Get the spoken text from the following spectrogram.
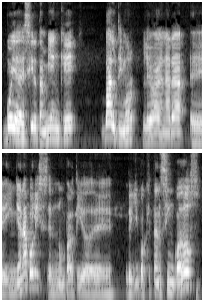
Voy a decir también que Baltimore le va a ganar a eh, Indianapolis en un partido de, equipos que están 5 a 2.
